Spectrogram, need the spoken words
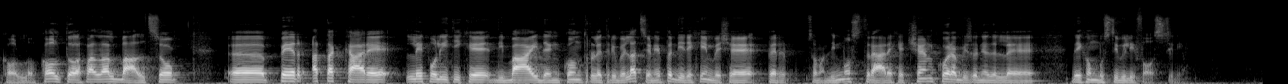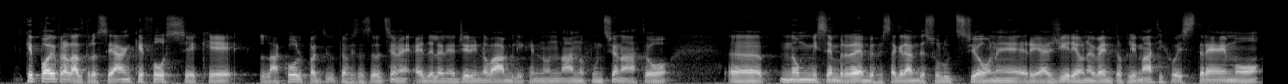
collo, colto la palla al balzo eh, per attaccare le politiche di Biden contro le trivellazioni e per dire che invece, per insomma, dimostrare che c'è ancora bisogno delle, dei combustibili fossili. Che poi, fra l'altro, se anche fosse che la colpa di tutta questa situazione è delle energie rinnovabili che non hanno funzionato, eh, non mi sembrerebbe questa grande soluzione reagire a un evento climatico estremo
